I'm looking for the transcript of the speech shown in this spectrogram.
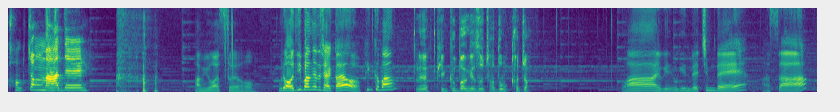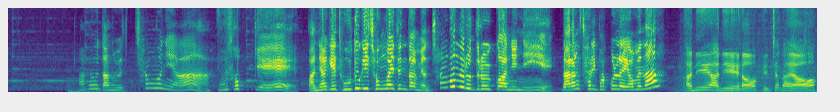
걱정 마 아들 밤이 왔어요. 우리 어디 방에서 잘까요? 핑크방? 그래 핑크방에서 자도록 하자 와 여기 여기 내 침대. 아싸. 아유 나는 왜 창문이야 무섭게 만약에 도둑이 정말 된다면 창문으로 들어올 거 아니니 나랑 자리 바꿀래 여매나? 아니에요 아니에요 괜찮아요.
